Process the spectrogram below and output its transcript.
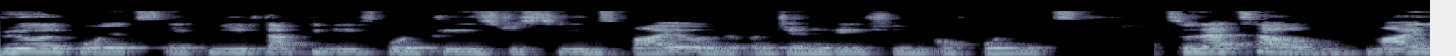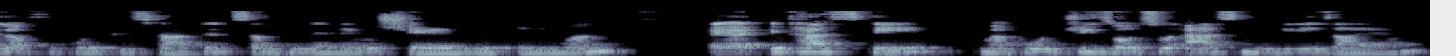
real poets like Mir Taqi poetry is just he inspired a generation of poets. So that's how my love for poetry started, something I never shared with anyone. Eh, it has stayed. My poetry is also as moody as I am.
